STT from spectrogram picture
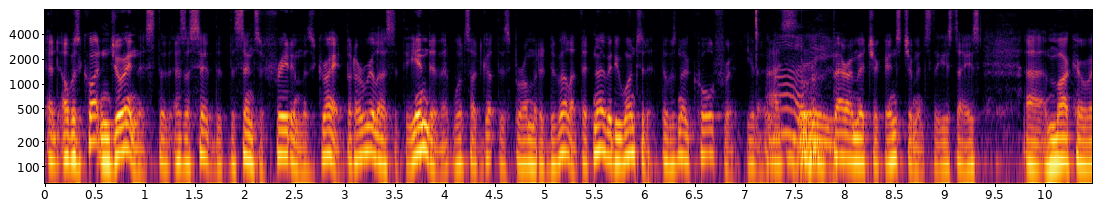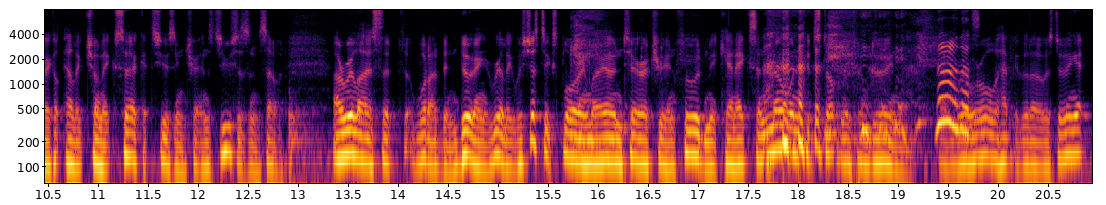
and I was quite enjoying this. The, as I said, the, the, sense of freedom is great, but I realized at the end of it, once I'd got this barometer developed, that nobody wanted it. There was no call for it. You know, oh. barometric instruments these days, uh, microelectronic circuits using transducers and so on. I realized that what I'd been doing really was just exploring my own territory in fluid mechanics, and no one could stop me from doing that. no, we were all happy that I was doing it,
